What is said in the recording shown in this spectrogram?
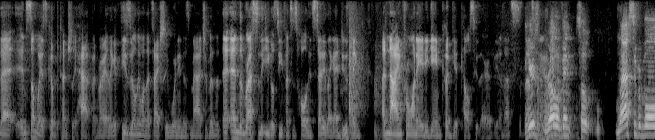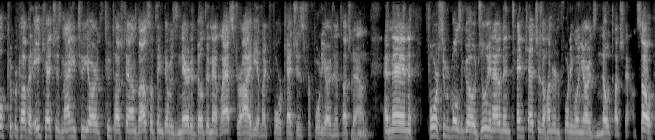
that in some ways could potentially happen, right? Like if he's the only one that's actually winning this matchup, and and the rest of the Eagles defense is holding steady, like I do think a nine for one eighty game could get Kelce there at the end. That's, that's here's relevant. So last Super Bowl, Cooper Kupp had eight catches, 92 yards, two touchdowns. But I also think there was narrative built in that last drive. He had like four catches for 40 yards and a touchdown. Mm-hmm. And then four Super Bowls ago, Julian Edelman, 10 catches, 141 yards, no touchdown. So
